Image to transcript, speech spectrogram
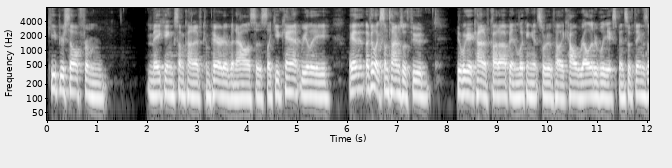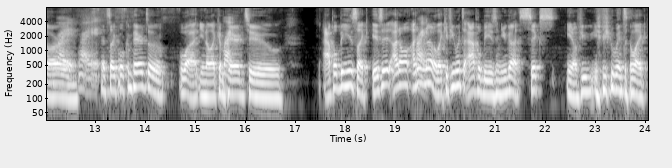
keep yourself from making some kind of comparative analysis. Like you can't really. Like I feel like sometimes with food, people get kind of caught up in looking at sort of how, like how relatively expensive things are. Right, right. It's like, well, compared to what, you know, like compared right. to Applebee's, like, is it? I don't, I don't right. know. Like, if you went to Applebee's and you got six, you know, if you if you went to like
